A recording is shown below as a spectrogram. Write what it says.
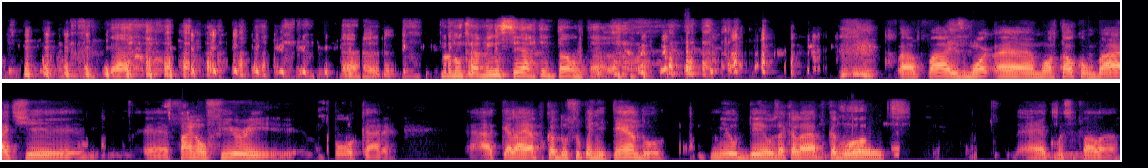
Tô no caminho certo, então, cara. Rapaz, é, Mortal Kombat, é, Final Fury, pô, cara, aquela época do Super Nintendo, meu Deus, aquela época do. É, como se fala?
